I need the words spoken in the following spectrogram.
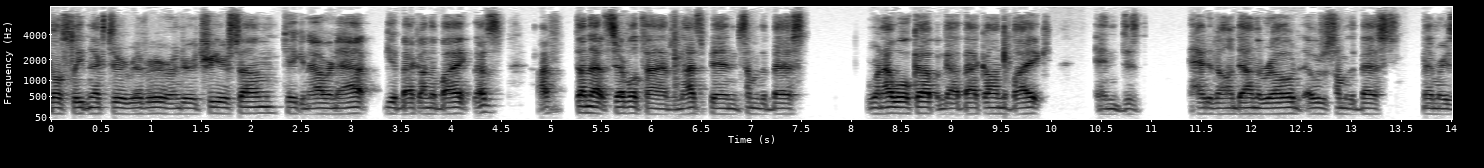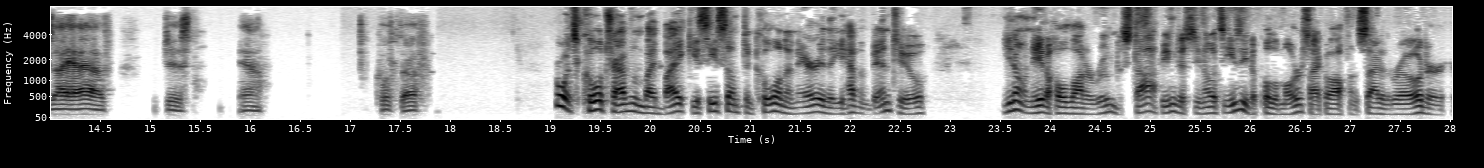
go sleep next to a river or under a tree or something, take an hour nap, get back on the bike. That's I've done that several times, and that's been some of the best. When I woke up and got back on the bike and just headed on down the road, those are some of the best memories I have. Just yeah, cool stuff. Or what's cool traveling by bike, you see something cool in an area that you haven't been to. You don't need a whole lot of room to stop. You can just, you know, it's easy to pull a motorcycle off on the side of the road or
